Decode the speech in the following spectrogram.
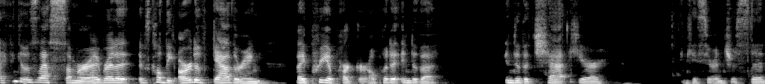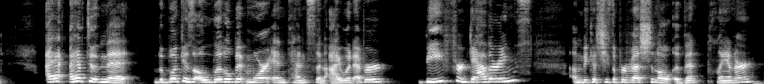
I think it was last summer. I read it. It was called The Art of Gathering by Priya Parker. I'll put it into the into the chat here in case you're interested. I, I have to admit, the book is a little bit more intense than I would ever be for gatherings um, because she's a professional event planner.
